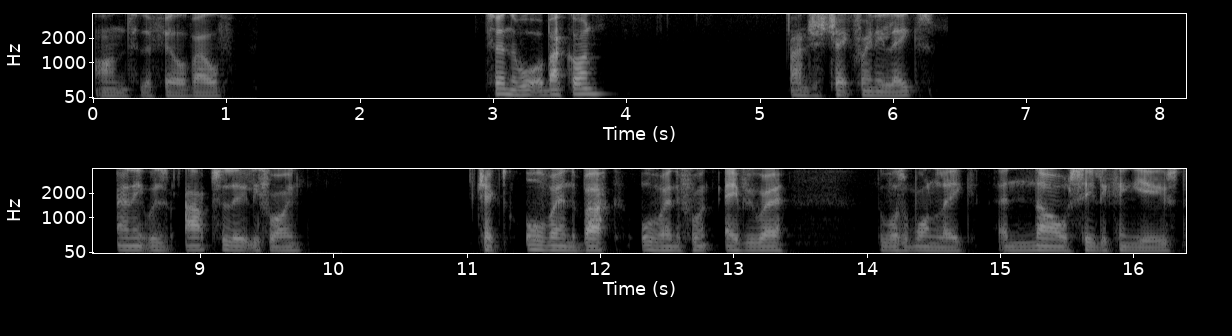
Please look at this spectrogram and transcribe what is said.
onto the fill valve. Turn the water back on and just check for any leaks. And it was absolutely fine. Checked all around the back, all around the front, everywhere. There wasn't one leak and no silicone used.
